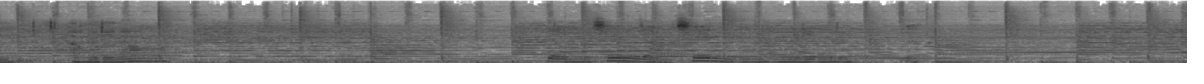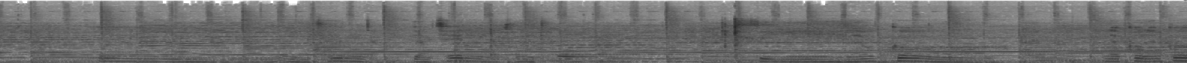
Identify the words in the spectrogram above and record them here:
อเอาไงดีเนา อย่างเช่นอย่างเช่นเอ่อเอาดีเอาดีอะอย่างเช่นอย่างอย่างเช่นคอนโทรซีแล้วก็แล้วก็แล้วก็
